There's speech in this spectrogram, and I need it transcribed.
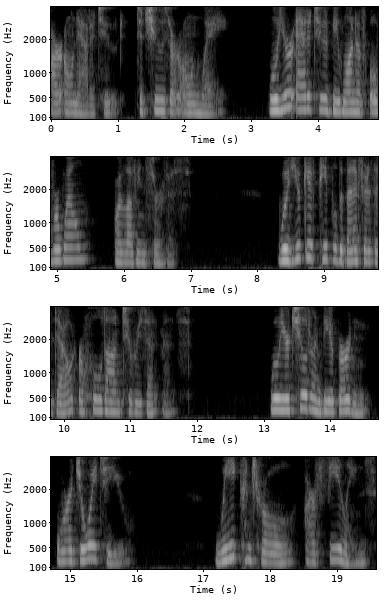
our own attitude, to choose our own way. Will your attitude be one of overwhelm or loving service? Will you give people the benefit of the doubt or hold on to resentments? Will your children be a burden or a joy to you? We control our feelings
